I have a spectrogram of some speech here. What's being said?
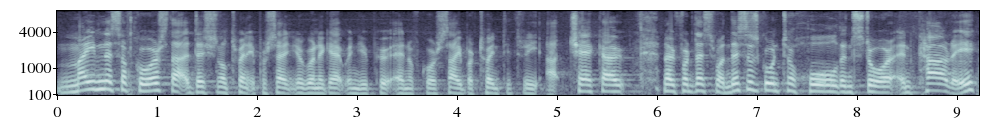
Minus, of course, that additional 20% you're going to get when you put in, of course, Cyber 23 at checkout. Now, for this one, this is going to hold and store and carry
